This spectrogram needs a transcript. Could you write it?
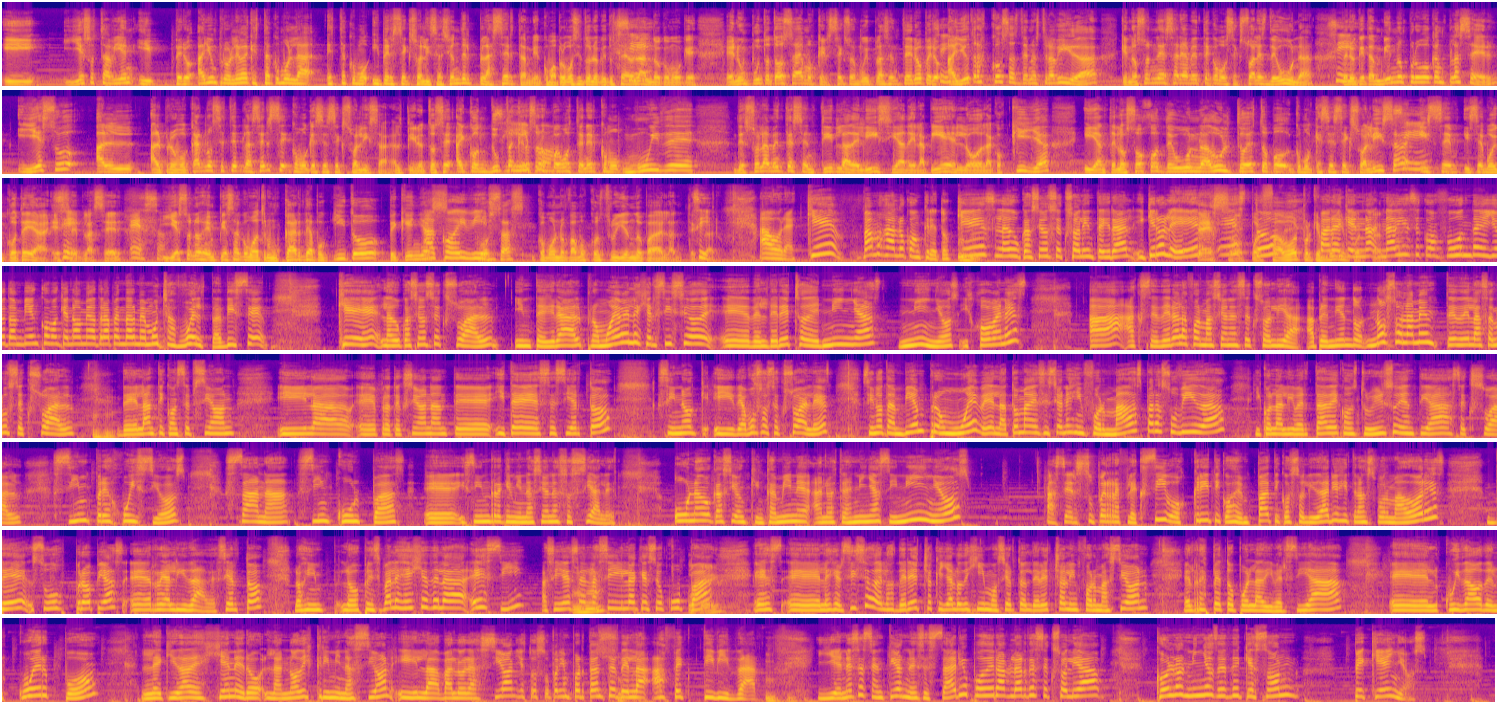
Y, y eso está bien, y, pero hay un problema que está como la esta como hipersexualización del placer también, como a propósito de lo que tú estás Sí. hablando, como que en un punto todos sabemos que el sexo es muy placentero, pero Sí. hay otras cosas de nuestra vida que no son necesariamente como sexuales de una, Sí. pero que también nos provocan placer, y eso al, al provocarnos este placer se, como que se sexualiza al tiro. Entonces hay conductas que nosotros po. podemos tener como muy de, de solamente sentir la delicia de la piel o la cosquilla y ante los ojos de un adulto esto como que se sexualiza y, se, y se boicotea ese Sí, placer. eso. Y eso nos empieza como a truncar de a poquito pequeñas A cosas como nos vamos construyendo para adelante. Sí. Claro. Ahora, ¿qué, vamos a lo concreto. ¿Qué es la educación sexual integral? Y quiero leer Eso, esto por favor, porque es para muy que na- nadie se confunda y yo también como que no me atrapen darme muchas vueltas. Dice que la educación sexual integral promueve el ejercicio de- eh, del derecho de niñas, niños y jóvenes a acceder a la formación en sexualidad, aprendiendo no solamente de la salud sexual, de la anticoncepción y la eh, protección ante ITS, ¿cierto? Sino que- y de abusos sexuales, sino también promueve la toma de decisiones informadas para su vida y con la libertad de construir su identidad sexual sin prejuicios, sana, sin culpas eh, y sin recriminaciones sociales. Una educación que encamine a nuestras niñas y niños a ser súper reflexivos, críticos, empáticos, solidarios y transformadores de sus propias eh, realidades, ¿cierto? Los, los principales ejes de la ESI, así es la sigla que se ocupa, es eh, el ejercicio de los derechos, que ya lo dijimos, ¿cierto? El derecho a la información, el respeto por la diversidad, el cuidado del cuerpo, la equidad de género, la no discriminación y la valoración, y esto es súper importante, de la afectividad. Y en ese sentido es necesario poder hablar de sexualidad con los niños desde que son pequeños.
